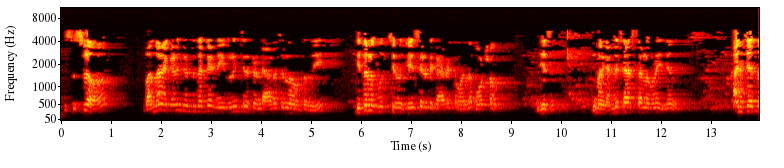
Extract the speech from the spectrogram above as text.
సృష్టిలో బంధం ఎక్కడి నుంచి ఉంటుందంటే నీ గురించినటువంటి ఆలోచనలో ఉంటుంది. ఇతరుల గురించి నువ్వు చేసేటువంటి కార్యక్రమంలో మోక్షం చేసే మనకి అన్ని శాస్త్రాల్లో కూడా ఇదే అంచేత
